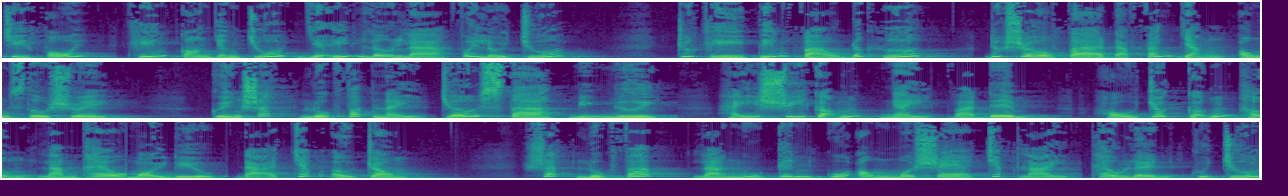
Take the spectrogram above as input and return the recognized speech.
chi phối khiến con dân Chúa dễ lơ là với lời Chúa. Trước khi tiến vào đất hứa, Đức Giê-hô-va đã phán dặn ông Giô-suê, quyển sách luật pháp này chớ xa miệng ngươi, hãy suy gẫm ngày và đêm, hầu cho cẩn thận làm theo mọi điều đã chép ở trong. Sách luật pháp là ngũ kinh của ông Môi-se chép lại theo lệnh của Chúa,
